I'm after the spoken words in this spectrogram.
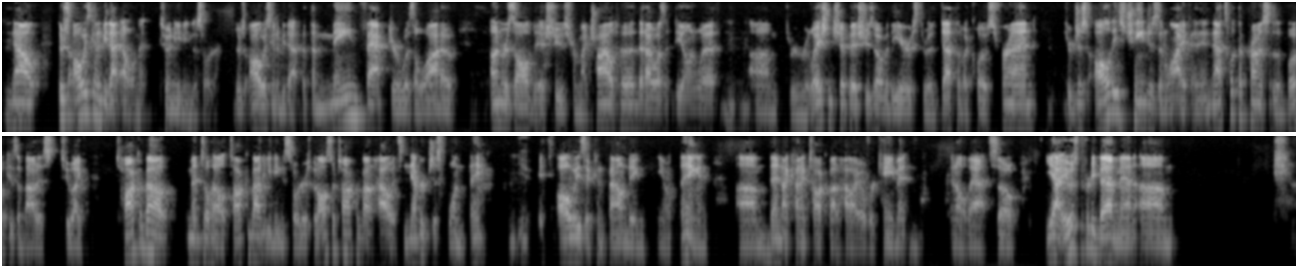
Mm-hmm. Now there's always going to be that element to an eating disorder. There's always going to be that. But the main factor was a lot of unresolved issues from my childhood that I wasn't dealing with, mm-hmm. um, through relationship issues over the years, through the death of a close friend, through just all these changes in life. And, and that's what the premise of the book is about is to like talk about mental health, talk about eating disorders, but also talk about how it's never just one thing. Mm-hmm. It's always a confounding, you know, thing. And um, then I kind of talk about how I overcame it and, and all that. So yeah, it was pretty bad, man. Um,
